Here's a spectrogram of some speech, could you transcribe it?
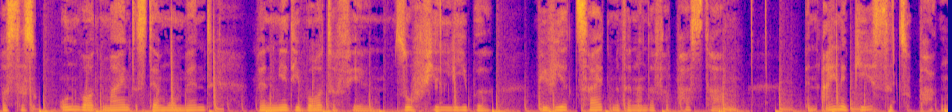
Was das Unwort meint, ist der Moment, wenn mir die Worte fehlen, so viel Liebe, wie wir Zeit miteinander verpasst haben, in eine Geste zu packen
